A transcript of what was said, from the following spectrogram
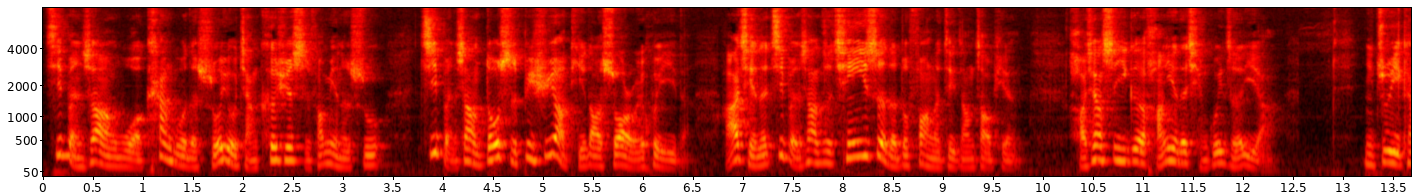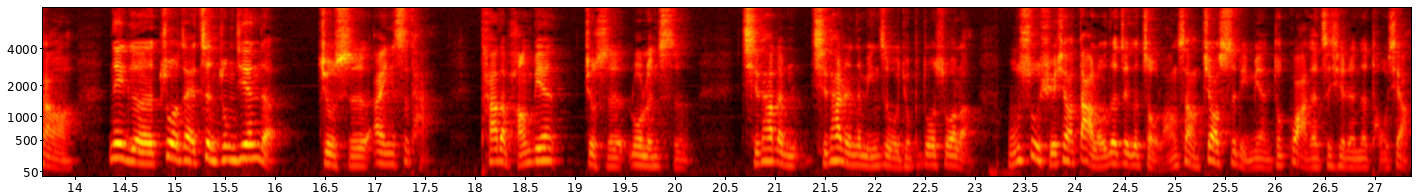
基本上我看过的所有讲科学史方面的书，基本上都是必须要提到索尔维会议的，而且呢，基本上是清一色的都放了这张照片，好像是一个行业的潜规则一样。你注意看啊。那个坐在正中间的就是爱因斯坦，他的旁边就是洛伦茨，其他的其他人的名字我就不多说了。无数学校大楼的这个走廊上、教室里面都挂着这些人的头像，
